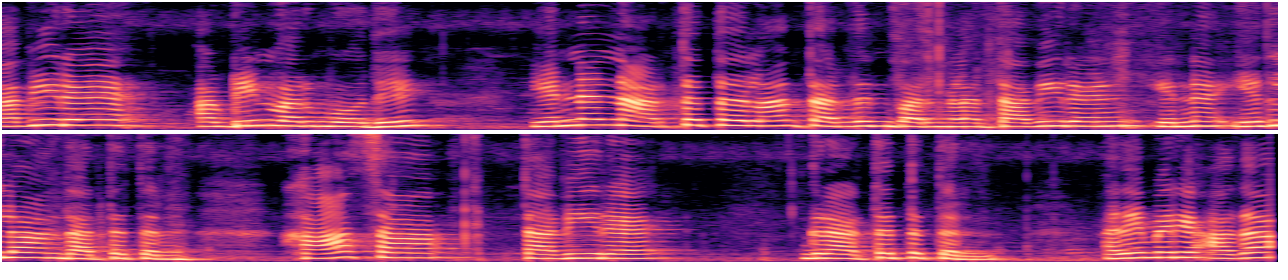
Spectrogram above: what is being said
தவிர அப்படின்னு வரும்போது என்னென்ன அர்த்தத்தெல்லாம் தருதுன்னு பாருங்களேன். தவிரன் என்ன எதுலாம் அந்த அர்த்தத்தை தருது? ஹாசா தவிரங்கிற அர்த்தத்தை தருது. அதே மாதிரி அதா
